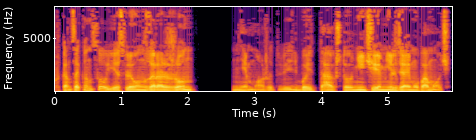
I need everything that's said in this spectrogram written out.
В конце концов, если он заражен, не может ведь быть так, что ничем нельзя ему помочь.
